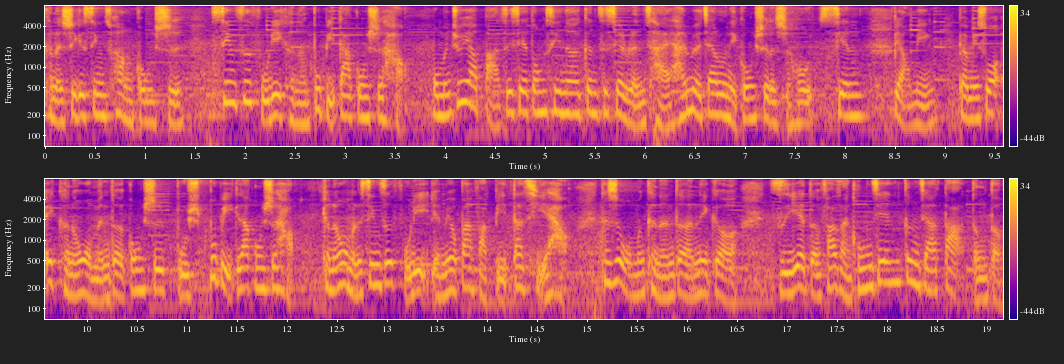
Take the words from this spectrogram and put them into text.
可能是一个新创公司，薪资福利可能不比大公司好。我们就要把这些东西呢，跟这些人才还没有加入你公司的时候，先表明，表明说，哎，可能我们的公司不是不比大公司好，可能我们的薪资福利也没有办法比大企业好，但是我们可能的那个职业的发展空间更加大等等，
